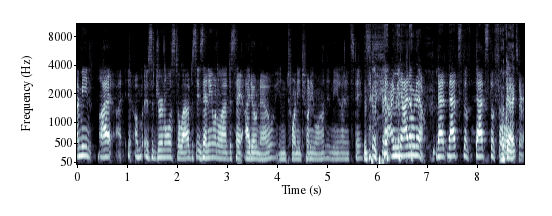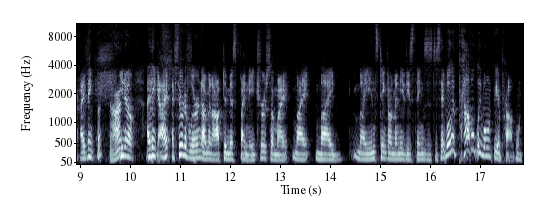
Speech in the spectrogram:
I mean, I, I um, as a journalist allowed to say, is anyone allowed to say I don't know in 2021 in the United States? I mean, I don't know. That that's the that's the full okay. answer. I think right. you know. I think I, I've sort of learned I'm an optimist by nature. So my my my my instinct on many of these things is to say, well, it probably won't be a problem.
